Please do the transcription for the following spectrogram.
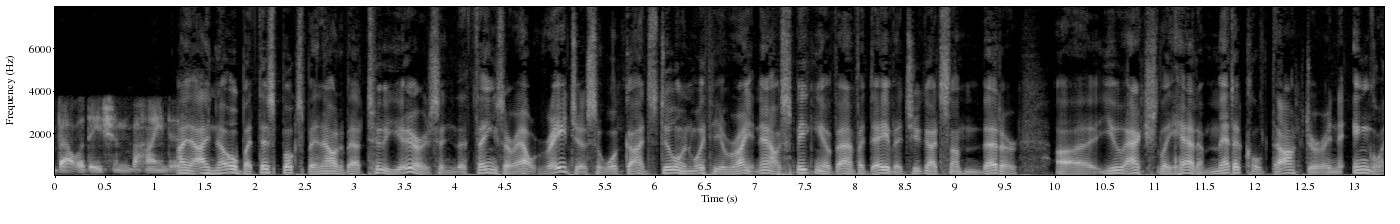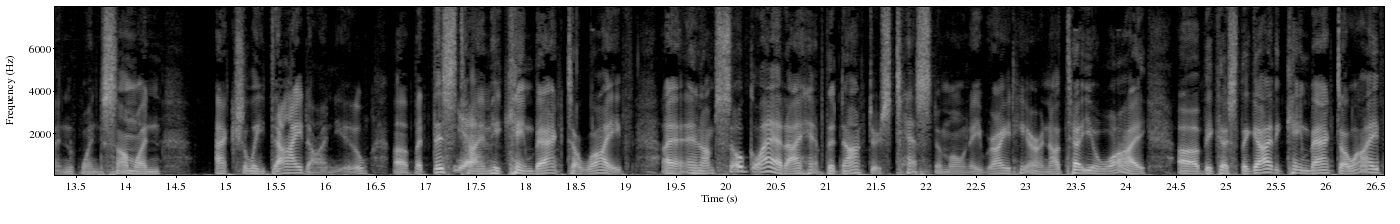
validation behind it. I, I know but this book's been out about two years and the things are outrageous of what god's doing with you right now. Speaking of affidavits you got something better. Uh, you actually had a medical doctor in England when someone actually died on you, uh, but this yeah. time he came back to life. Uh, and I'm so glad I have the doctor's testimony right here. And I'll tell you why. Uh, because the guy that came back to life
